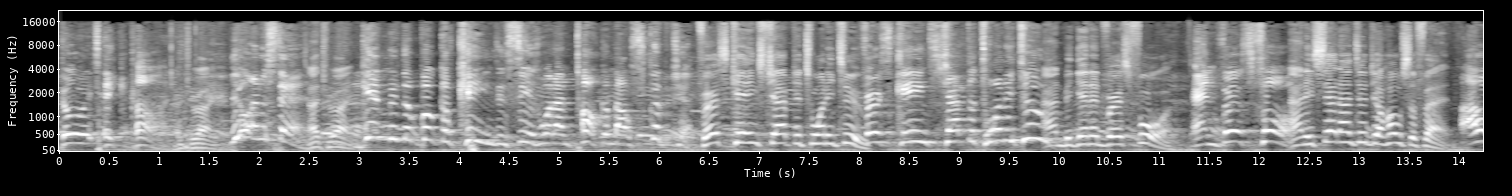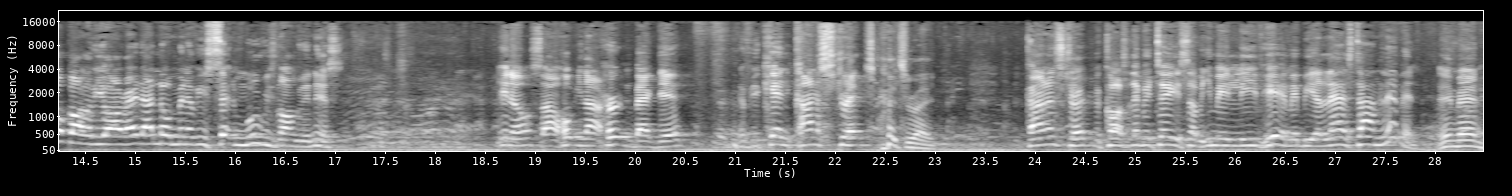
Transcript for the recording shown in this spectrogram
Go and take God. That's right. You understand? That's right. Give me the book of Kings and see what I'm talking about, scripture. First Kings chapter 22 First Kings chapter 22 and begin at verse 4. and verse 4. And he said unto Jehoshaphat, I hope all of you are all right. I know many of you sit in movies longer than this. You know, so I hope you're not hurting back there. If you can, kind of stretch. That's right. Kind of because let me tell you something. You may leave here, maybe your last time living. Amen.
